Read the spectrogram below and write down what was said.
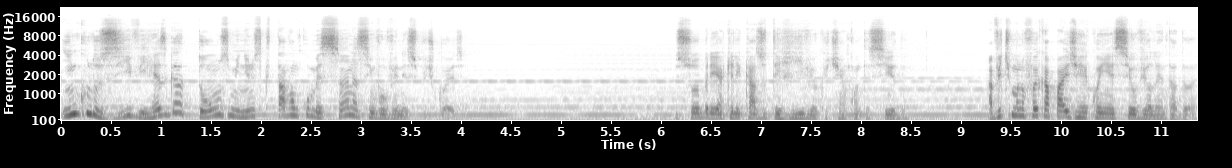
Inclusive, resgatou uns meninos que estavam começando a se envolver nesse tipo de coisa. E sobre aquele caso terrível que tinha acontecido, a vítima não foi capaz de reconhecer o violentador.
